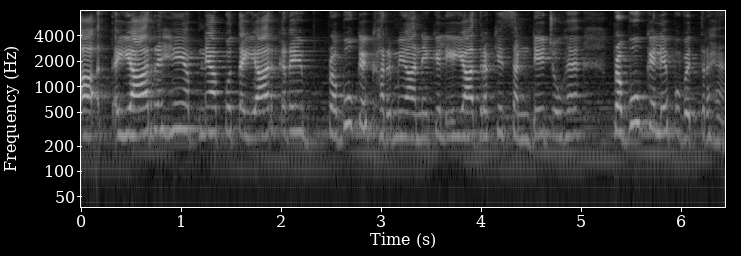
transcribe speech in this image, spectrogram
तैयार रहें अपने आप को तैयार करें प्रभु के घर में आने के लिए याद रखें संडे जो है प्रभु के लिए पवित्र है।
